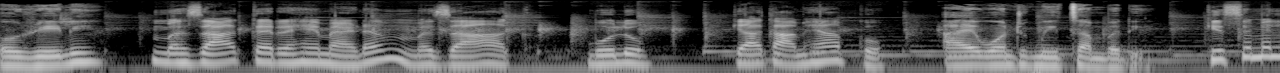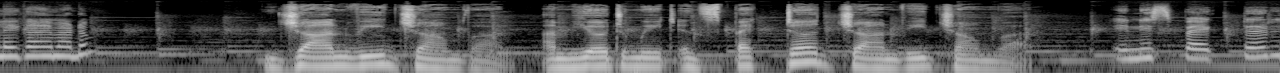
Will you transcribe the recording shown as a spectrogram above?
ओ oh, रियली मजाक कर रहे हैं मैडम मजाक बोलो क्या काम है आपको I want to meet somebody से मिलने का है madam Janvi Jamwal I am here to meet inspector Janvi Jamwal inspector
